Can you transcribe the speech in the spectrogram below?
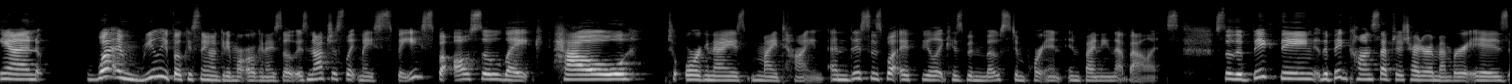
And what I'm really focusing on getting more organized though is not just like my space, but also like how to organize my time. And this is what I feel like has been most important in finding that balance. So, the big thing, the big concept I try to remember is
